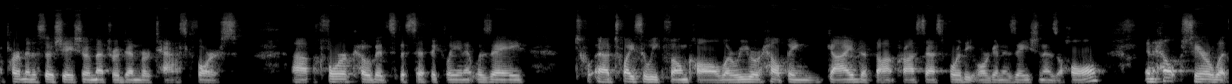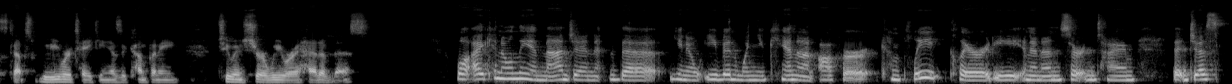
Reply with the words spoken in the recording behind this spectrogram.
Apartment Association of Metro Denver Task Force uh, for COVID specifically. And it was a tw- uh, twice a week phone call where we were helping guide the thought process for the organization as a whole and help share what steps we were taking as a company to ensure we were ahead of this. Well, I can only imagine the, you know, even when you cannot offer complete clarity in an uncertain time, that just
